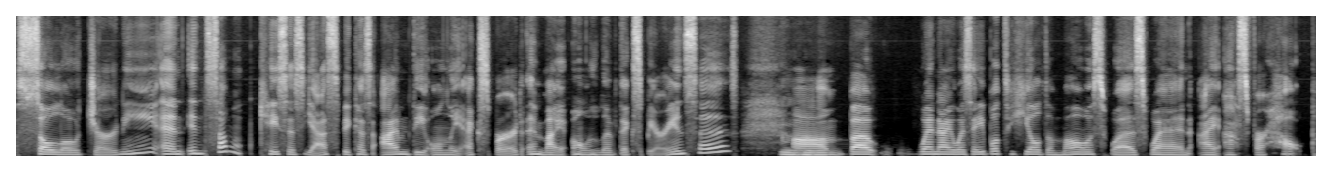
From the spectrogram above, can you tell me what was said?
solo journey. And in some cases, yes, because I'm the only expert in my own lived experiences. mm-hmm. Um, but when I was able to heal the most was when I asked for help.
